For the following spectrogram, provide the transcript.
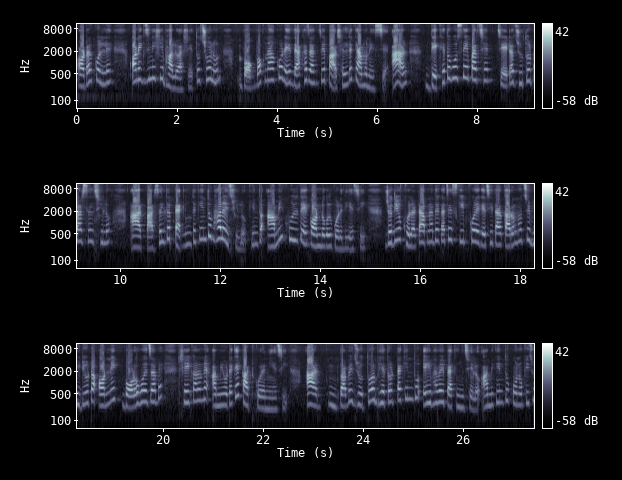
অর্ডার করলে অনেক জিনিসই ভালো আসে। তো চলুন, বক বক না করে দেখা যাক যে পার্সেলটা কেমন এসছে। আর দেখে তো বুঝতেই পারছেন যে এটা জুতোর পার্সেল ছিল। আর পার্সেলটার প্যাকিংটা কিন্তু ভালোই ছিল। কিন্তু আমি খুলতে গন্ডগোল করে দিয়েছি। যদিও খোলাটা আপনাদের কাছে স্কিপ করে গেছি, তার কারণ হচ্ছে ভিডিওটা অনেক বড় হয়ে যাবে। সেই কারণে আমি ওটাকে কাট করে নিয়েছি। আর তবে জুতোর ভেতরটা কিন্তু এইভাবেই প্যাকিং ছিল। আমি কিন্তু কোনো কিছু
